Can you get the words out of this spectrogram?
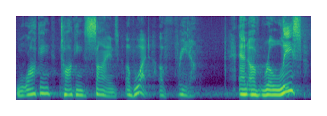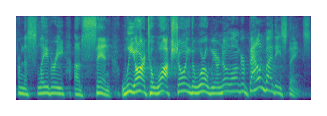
walking, talking signs of what? Of freedom and of release from the slavery of sin. We are to walk showing the world we are no longer bound by these things.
